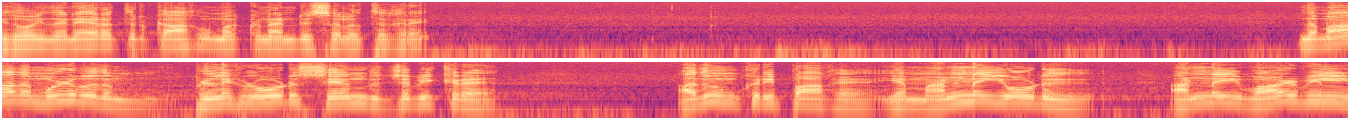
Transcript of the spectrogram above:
இதோ இந்த நேரத்திற்காக உமக்கு நன்றி செலுத்துகிறேன். இந்த மாதம் முழுவதும் பிள்ளைகளோடு சேர்ந்து ஜெபிக்கிற அதுவும் குறிப்பாக எம் அன்னையோடு அன்னை வாழ்வில்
